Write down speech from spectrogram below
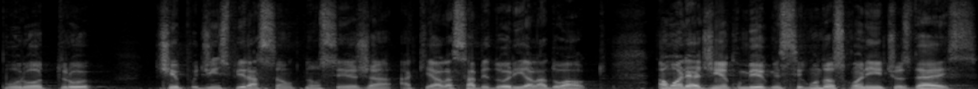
por outro tipo de inspiração que não seja aquela sabedoria lá do alto. Dá uma olhadinha comigo em 2 Coríntios 10.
